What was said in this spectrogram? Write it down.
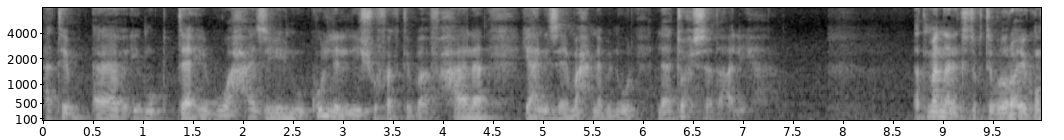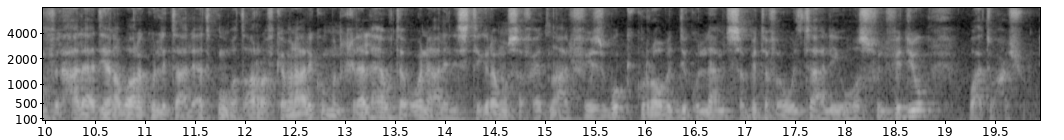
هتبقى مكتئب وحزين وكل اللي يشوفك تبقى في حالة يعني زي ما إحنا بنقول لا تحسد عليها. أتمنى أن أنتوا تكتبوا رأيكم في الحلقة دي. أنا بقرأ كل تعليقاتكم وبتعرف كمان عليكم من خلالها وتابعوني على الإنستجرام وصفحتنا على الفيسبوك. الروابط دي كلها متثبتة في أول تعليق ووصف الفيديو. وهتوحشوني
